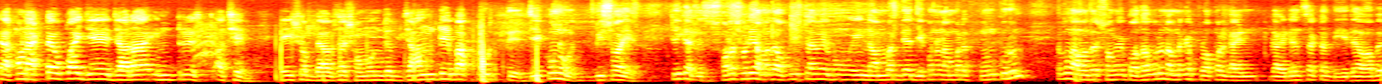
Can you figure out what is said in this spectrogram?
এখন একটা উপায় যে যারা ইন্টারেস্ট আছেন এই সব ব্যবসা সম্বন্ধে জানতে বা করতে যে কোনো বিষয়ে, ঠিক আছে? সরাসরি আমাদের অফিস টাইমে এবং এই নাম্বার দেওয়া যে কোনো নাম্বারে ফোন করুন। এবং আমাদের সঙ্গে কথা বলুন আপনাকে প্রপার গাইডেন্স একটা দিয়ে দেওয়া হবে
